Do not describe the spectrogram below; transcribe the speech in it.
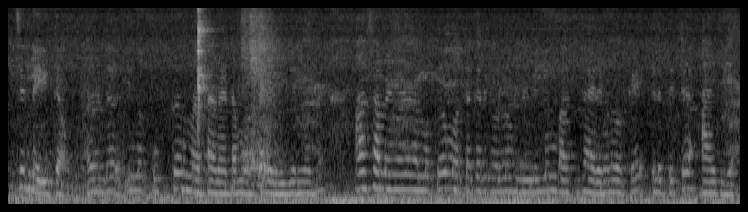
ഇച്ചിരി ലേറ്റ് ആവും. അതുകൊണ്ട് ഇന്ന് കുക്കറിനകത്താണ് കേട്ടോ മുട്ട കഴിക്കുന്നത് ആ സമയം കൊണ്ട് നമുക്ക് മുട്ടക്കറിക്കുള്ള ഉള്ളിയും ബാക്കി കാര്യങ്ങളും ഒക്കെ എടുത്തിട്ട് അരിയാം.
